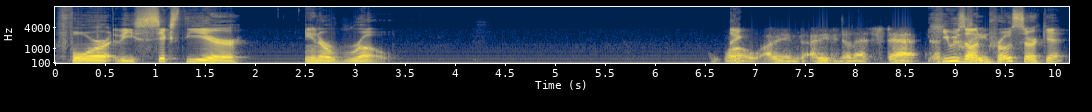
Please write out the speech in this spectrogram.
for the sixth year in a row. Whoa! Like, I didn't. I didn't even know that stat. That's he was crazy. on pro circuit,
